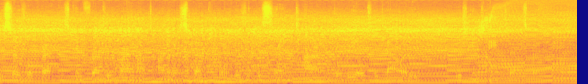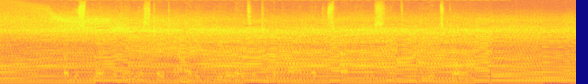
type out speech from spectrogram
The social practice confronted by an autonomous spectacle is at the same time the real totality, which contains that spectacle. But the split within this totality mutilates it to the point that the spectacle seems to be its goal.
